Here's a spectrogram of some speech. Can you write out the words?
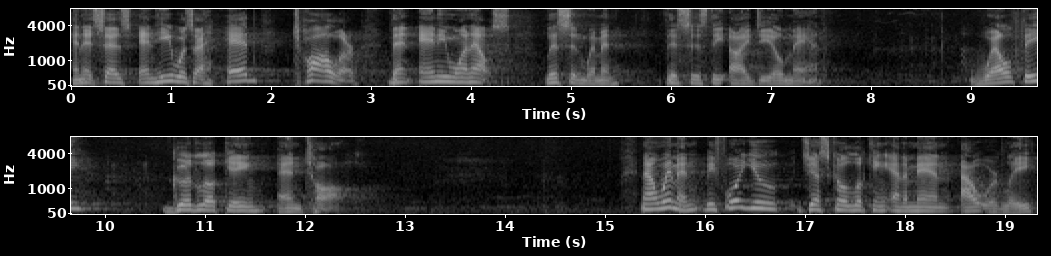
and it says, and he was a head taller than anyone else. Listen, women, this is the ideal man wealthy, good looking, and tall. Now, women, before you just go looking at a man outwardly,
